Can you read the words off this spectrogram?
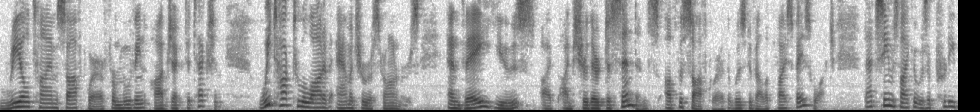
real time software for moving object detection. we talk to a lot of amateur astronomers, and they use, I, am sure they're descendants of the software that was developed by Spacewatch. That seems like it was a pretty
